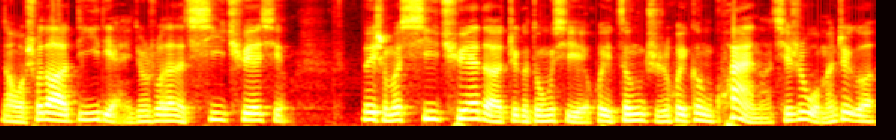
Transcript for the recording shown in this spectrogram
那我说到的第一点，也就是说它的稀缺性。为什么稀缺的这个东西会增值会更快呢？其实我们这个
